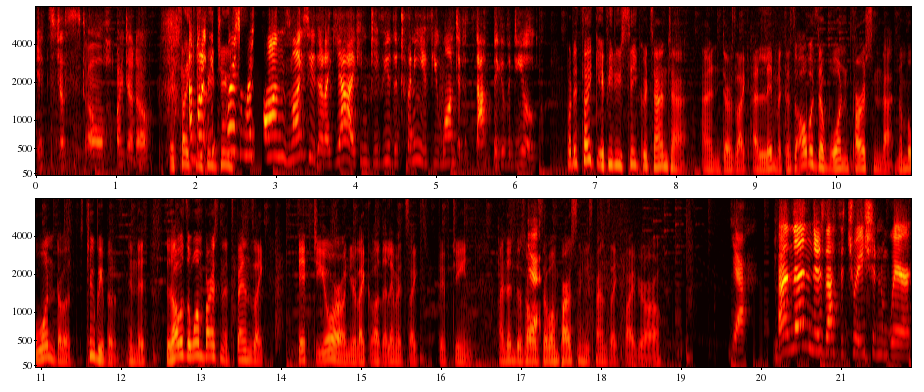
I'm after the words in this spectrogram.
it's just, oh, I don't know. It's like but if the person responds nicely, they're like, yeah, I can give you the 20 if you want, if it's that big of a deal. But it's like if you do Secret Santa and there's like a limit. There's always the one person that number one. There's two people in this. There's always the one person that spends like fifty euro, and you're like, "Oh, the limit's like 15. And then there's always Yeah. the one person who spends like five euro. Yeah. And then there's that situation where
